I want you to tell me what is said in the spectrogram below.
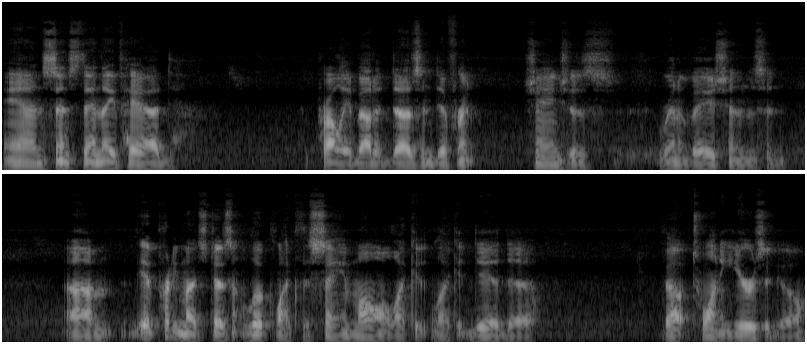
And since then, they've had probably about a dozen different changes, renovations, and um, it pretty much doesn't look like the same mall like it like it did uh, about 20 years ago.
